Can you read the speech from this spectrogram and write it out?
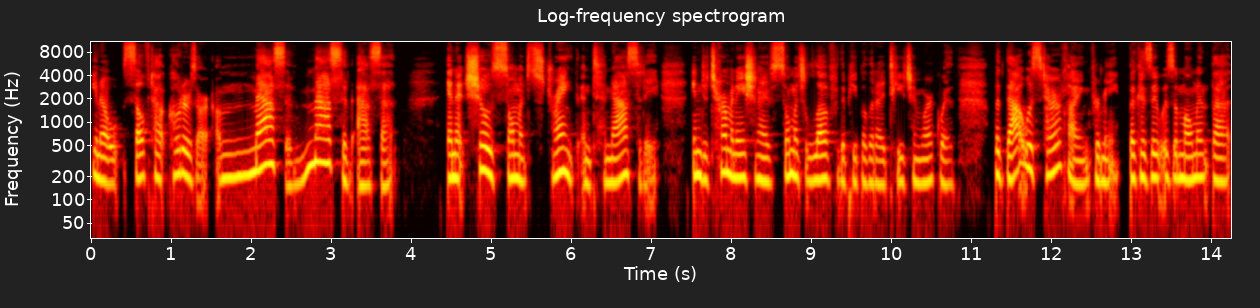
you know, self taught coders are a massive, massive asset. And it shows so much strength and tenacity and determination. I have so much love for the people that I teach and work with. But that was terrifying for me because it was a moment that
